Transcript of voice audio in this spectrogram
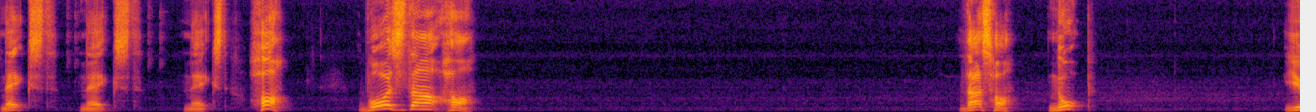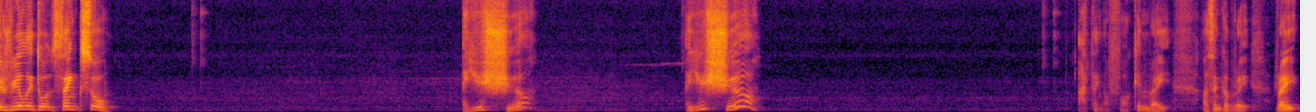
Next, next, next. Ha! Was that ha? That's her. Nope. You really don't think so? Are you sure? Are you sure? I think I'm fucking right. I think I'm right. Right.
